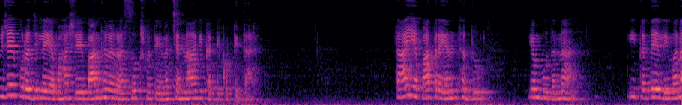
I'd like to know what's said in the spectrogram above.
ವಿಜಯಪುರ ಜಿಲ್ಲೆಯ ಭಾಷೆ ಬಾಂಧವ್ಯಗಳ ಸೂಕ್ಷ್ಮತೆಯನ್ನು ಚೆನ್ನಾಗಿ ಕಟ್ಟಿಕೊಟ್ಟಿದ್ದಾರೆ. ತಾಯಿಯ ಪಾತ್ರ ಎಂಥದ್ದು ಎಂಬುದನ್ನು ಈ ಕಥೆಯಲ್ಲಿ ಮನ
